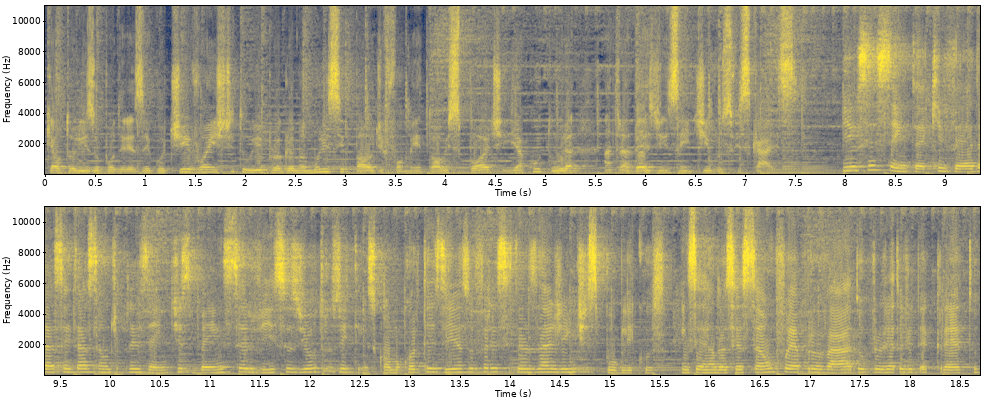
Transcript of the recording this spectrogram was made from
que autoriza o Poder Executivo a instituir Programa Municipal de Fomento ao Esporte e à Cultura através de incentivos fiscais. E o 60, que veda a aceitação de presentes, bens, serviços e outros itens, como cortesias oferecidas a agentes públicos. Encerrando a sessão, foi aprovado o projeto de decreto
